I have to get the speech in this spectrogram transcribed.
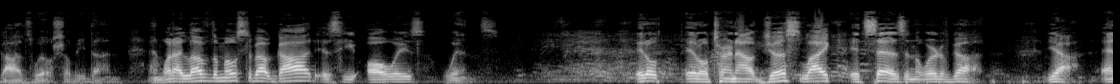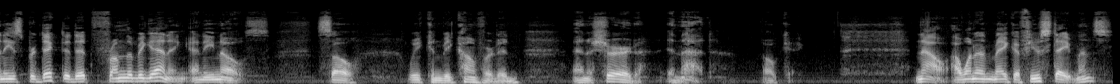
God's will shall be done. And what I love the most about God is he always wins. It'll, it'll turn out just like it says in the Word of God. Yeah. And he's predicted it from the beginning and he knows. So we can be comforted and assured in that. Okay. Now, I want to make a few statements.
